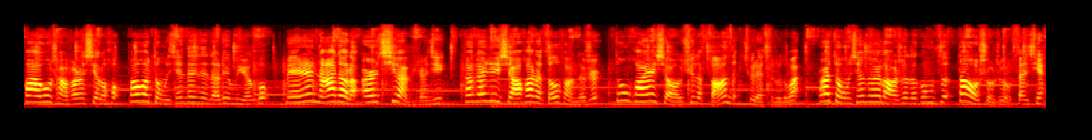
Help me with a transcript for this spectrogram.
化工厂发生泄露后，包括董乾在内的六名员工，每人拿到了二十七万赔偿金。可根据小花的走访得知，东华园小区的房子就得四十多万，而董乾作为老师的工资到手只有三千，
